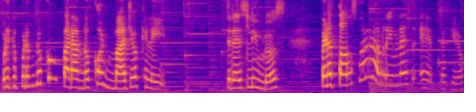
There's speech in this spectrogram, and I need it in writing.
porque por ejemplo comparando con mayo que leí tres libros, pero todos fueron horribles. Eh, prefiero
